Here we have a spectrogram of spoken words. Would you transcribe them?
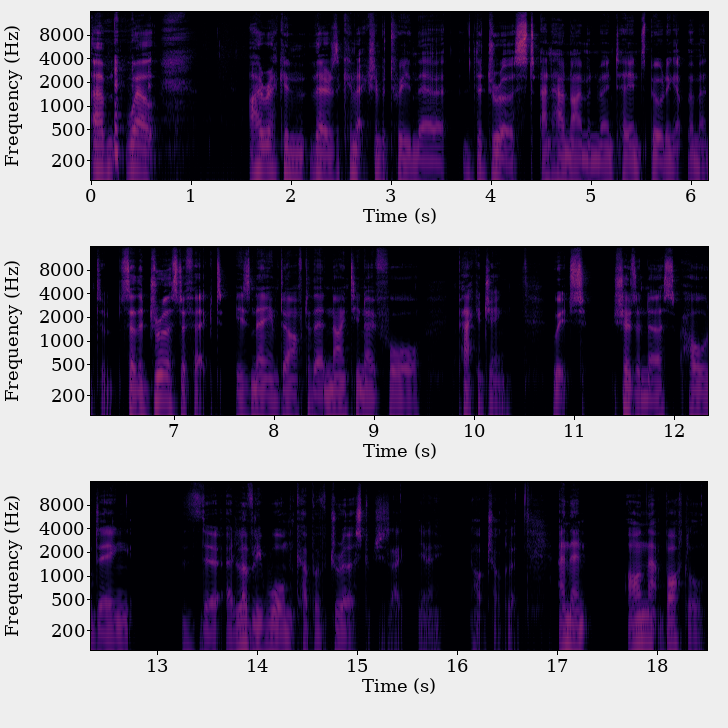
Um, well, I reckon there is a connection between their the Droste and how Nyman maintains building up momentum. So the Droste effect is named after their 1904 packaging, which shows a nurse holding the a lovely warm cup of Droste, which is like you know hot chocolate, and then on that bottle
